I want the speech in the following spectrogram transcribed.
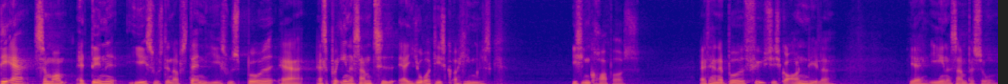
Det er som om, at denne Jesus, den opstandende Jesus, både er, altså på en og samme tid er jordisk og himmelsk. I sin krop også. At han er både fysisk og åndelig, eller ja, i en og samme person.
